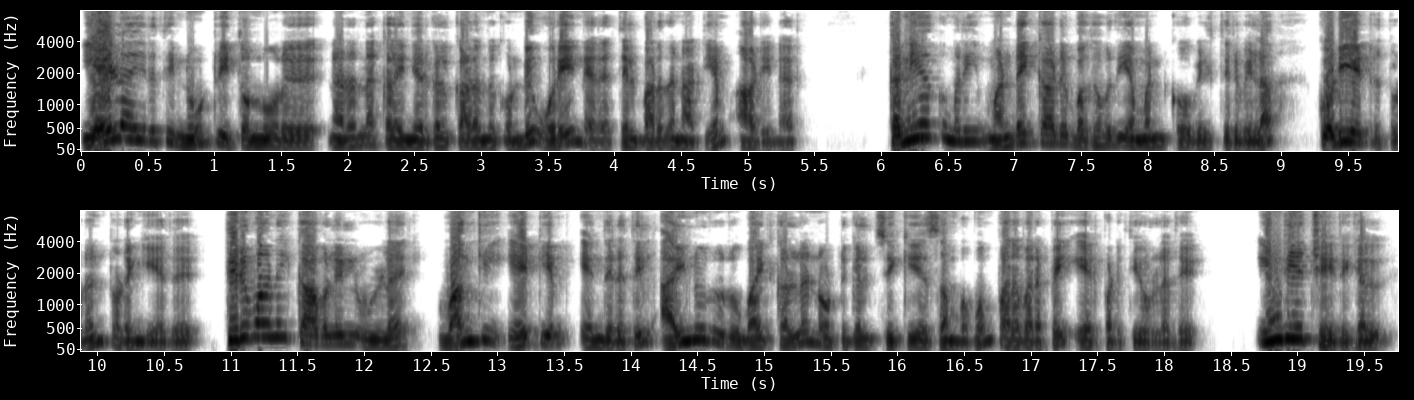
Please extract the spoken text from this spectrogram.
ஏழாயிரத்தி நூற்றி தொண்ணூறு நடன கலைஞர்கள் கலந்து கொண்டு ஒரே நேரத்தில் பரதநாட்டியம் ஆடினர். கன்னியாகுமரி மண்டைக்காடு பகவதி அம்மன் கோவில் திருவிழா கொடியேற்றத்துடன் தொடங்கியது. திருவானை காவலில் உள்ள வங்கி ஏடிஎம் எந்திரத்தில் ஐநூறு ரூபாய் கள்ள நோட்டுகள் சிக்கிய சம்பவம் பரபரப்பை ஏற்படுத்தியுள்ளது. இந்திய செய்திகள்.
